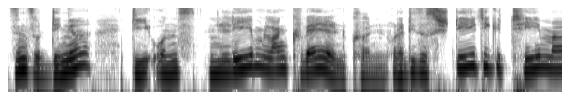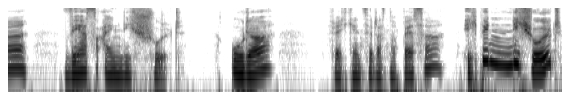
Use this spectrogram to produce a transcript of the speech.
sind so Dinge, die uns ein Leben lang quälen können oder dieses stetige Thema, wer ist eigentlich schuld? Oder, vielleicht kennst du das noch besser, ich bin nicht schuld,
